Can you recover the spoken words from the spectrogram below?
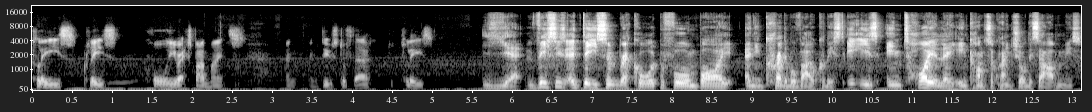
please, please call your ex bandmates and, and do stuff there, please. Yeah, this is a decent record performed by an incredible vocalist. It is entirely inconsequential, this album is.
